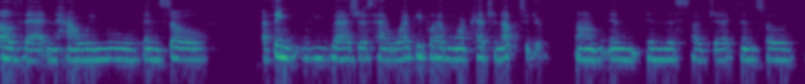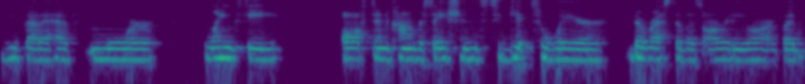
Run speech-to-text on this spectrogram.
of that and how we move. And so I think you guys just have white people have more catching up to do um, in in this subject, and so you've got to have more lengthy, often conversations to get to where the rest of us already are. But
